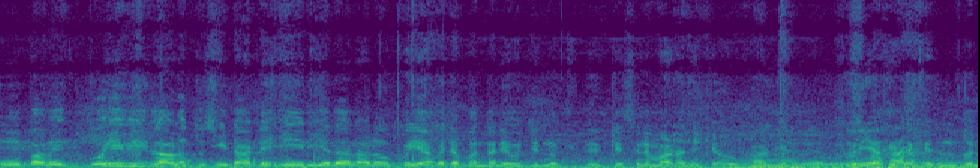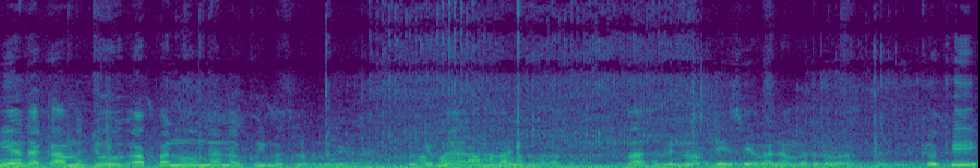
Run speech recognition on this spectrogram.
ਇਹ ਭਾਵੇਂ ਕੋਈ ਵੀ ਲਾ ਲਓ ਤੁਸੀਂ ਤੁਹਾਡੇ ਏਰੀਆ ਦਾ ਲਾ ਲਓ ਕੋਈ ਇਹੋ ਜਿਹਾ ਬੰਦਾ ਨਹੀਂ ਜਿਹਨੂੰ ਕਿ- ਕਿਸੇ ਨੇ ਮਾੜਾ ਨਹੀਂ ਕਿਹਾ ਹੋਊਗਾ। ਹਾਂਜੀ ਹਾਂਜੀ ਹਾਂਜੀ। ਦੁਨੀਆ ਹਰ ਕਿਸੇ ਨੂੰ ਦੁਨੀਆ ਦਾ ਕੰਮ ਜੋ ਆਪਾਂ ਨੂੰ ਉਹਨਾਂ ਨਾਲ ਕੋਈ ਮਤਲਬ ਨਹੀਂ ਹੈ। ਕਿਉਂਕਿ ਮੈਂ ਕੰਮ ਨਾਲ ਮਤਲਬ ਰੱਖਣਾ। ਬਸ ਮੈਨੂੰ ਆਪਣੀ ਸੇਵਾ ਨਾਲ ਮਤਲਬ ਆ। ਕਿਉਂਕਿ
